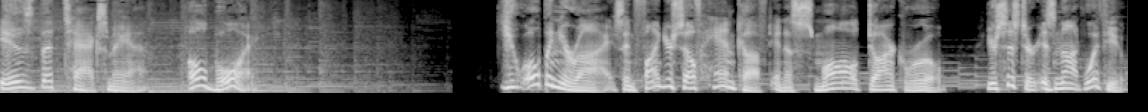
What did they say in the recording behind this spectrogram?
is the tax man. Oh boy. You open your eyes and find yourself handcuffed in a small, dark room. Your sister is not with you,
